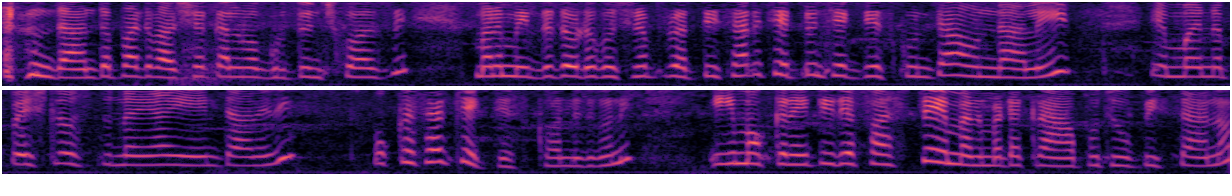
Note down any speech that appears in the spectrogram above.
దాంతోపాటు వర్షాకాలంలో గుర్తుంచుకోవాల్సి మనం మిద్దె తోటకు వచ్చినప్పుడు ప్రతిసారి చెట్లను చెక్ చేసుకుంటూ ఉండాలి. ఏమైనా పెస్ట్లు వస్తున్నాయా ఏంటా అనేది ఒక్కసారి చెక్ చేసుకోవాలి. ఇదిగోని ఈ మొక్కనైతే ఇదే ఫస్ట్ టైం అనమాట క్రాప్ చూపిస్తాను.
